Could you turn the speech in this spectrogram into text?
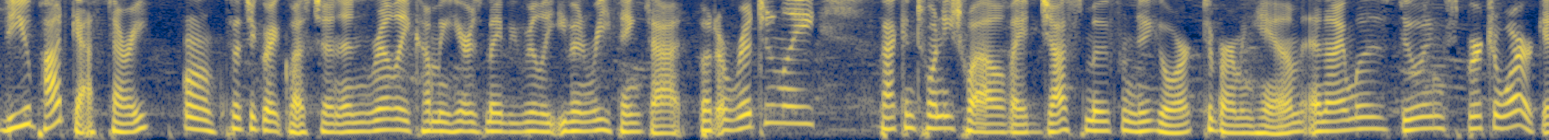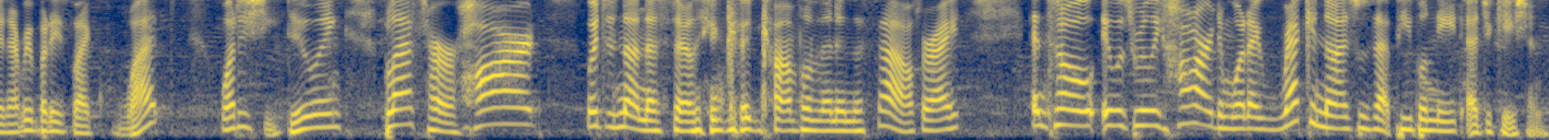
do you podcast, Terri? Mm, such a great question. And really coming here is maybe really even rethink that. But originally, back in 2012, I just moved from New York to Birmingham and I was doing spiritual work. And everybody's like, what? What is she doing? Bless her heart, which is not necessarily a good compliment in the South, right? And so it was really hard. And what I recognized was that people need education.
